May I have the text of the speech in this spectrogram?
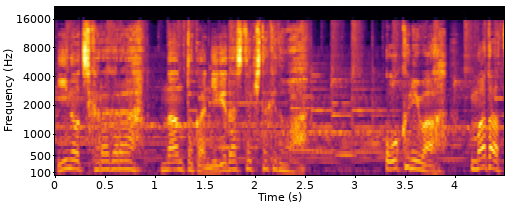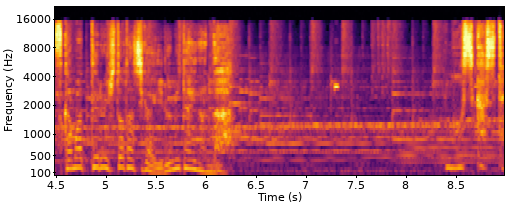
命からがらなんとか逃げ出してきたけど奥にはまだ捕まってる人たちがいるみたいなんだもしかして。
